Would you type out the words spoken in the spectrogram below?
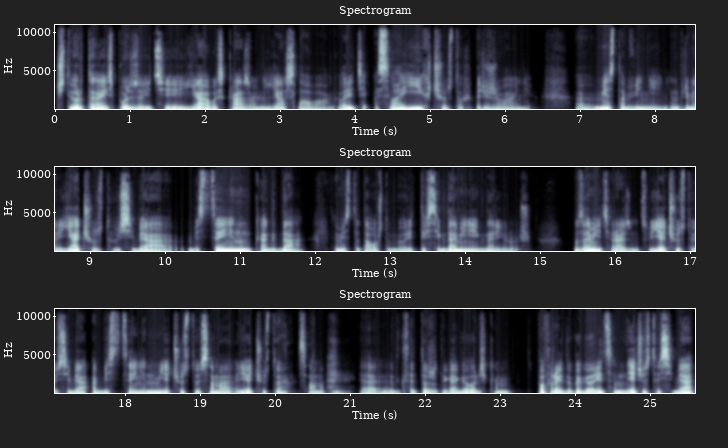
Четвертое, используйте я высказывания, я слова. Говорите о своих чувствах и переживаниях э, вместо обвинения. Например, я чувствую себя бесцененным, когда вместо того, чтобы говорить, ты всегда меня игнорируешь. Заметьте разницу. Я чувствую себя обесцененным, я чувствую сама, я чувствую сама. Э, это, кстати, тоже такая оговорочка по Фрейду, как говорится. Я чувствую себя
